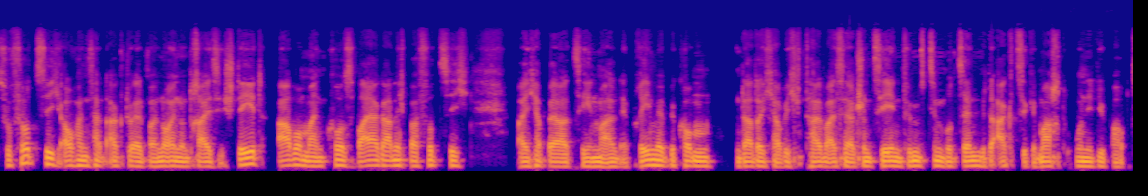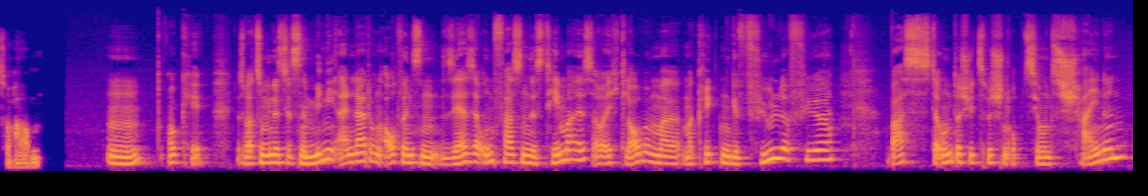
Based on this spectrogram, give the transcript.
zu 40, auch wenn es halt aktuell bei 39 steht. Aber mein Kurs war ja gar nicht bei 40, weil ich habe ja zehnmal eine Prämie bekommen und dadurch habe ich teilweise halt schon 10, 15 Prozent mit der Aktie gemacht, ohne die überhaupt zu haben. Mhm, okay. Das war zumindest jetzt eine Mini-Einleitung, auch wenn es ein sehr, sehr umfassendes Thema ist, aber ich glaube, man, man kriegt ein Gefühl dafür, was der Unterschied zwischen Optionsscheinen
